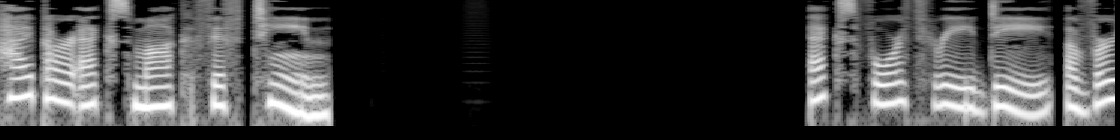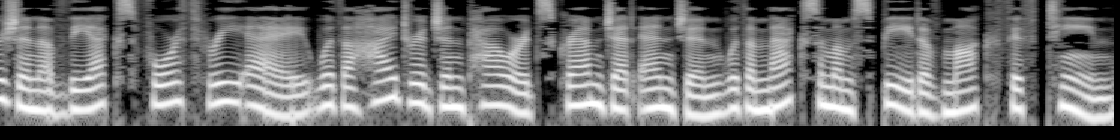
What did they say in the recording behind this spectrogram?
Hyper-X Mach 15 X-43D, a version of the X-43A with a hydrogen-powered scramjet engine with a maximum speed of Mach 15.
